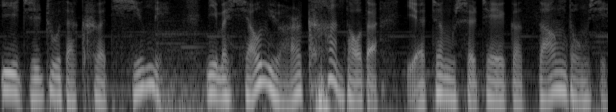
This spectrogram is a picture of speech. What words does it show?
一直住在客厅里。你们小女儿看到的也正是这个脏东西。”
